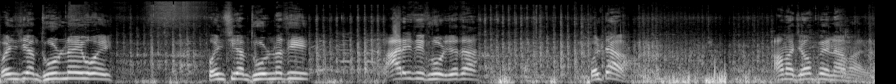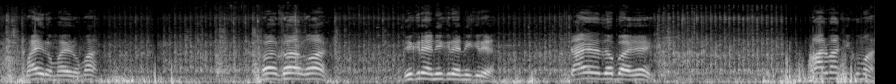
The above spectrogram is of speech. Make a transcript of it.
પંશિયામાં ધૂળ નહીં હોય. પંશિયામાં ધૂળ નથી. આ રીતે ધૂળ જતા. પલટા. આમાં જમ્પે ના મારે. માયરો માયરો, માં. ઘર ઘર ઘર. નીકળે નીકળે નીકળે. ટાયર દબાય હે. મારમાં કુમાર.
